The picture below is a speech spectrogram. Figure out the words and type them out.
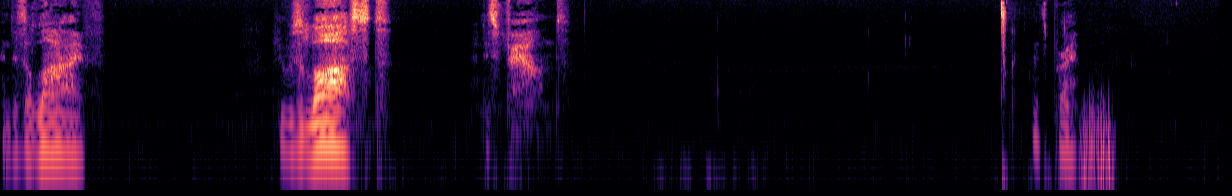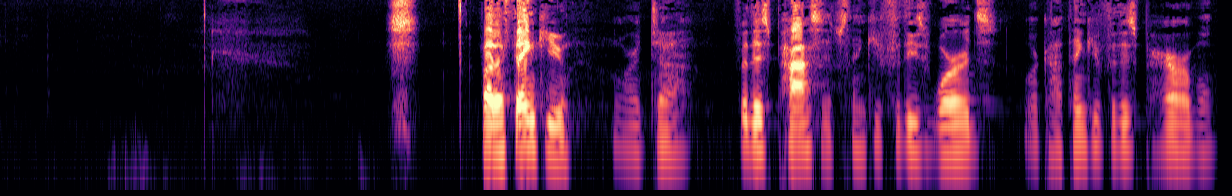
and is alive. He was lost and is found. Let's pray. Father, thank you, Lord, uh, for this passage. Thank you for these words. Lord God, thank you for this parable.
